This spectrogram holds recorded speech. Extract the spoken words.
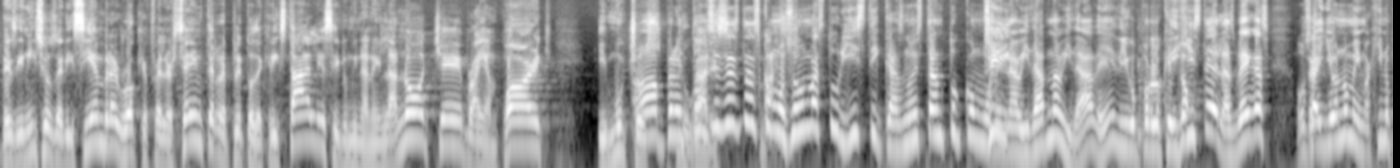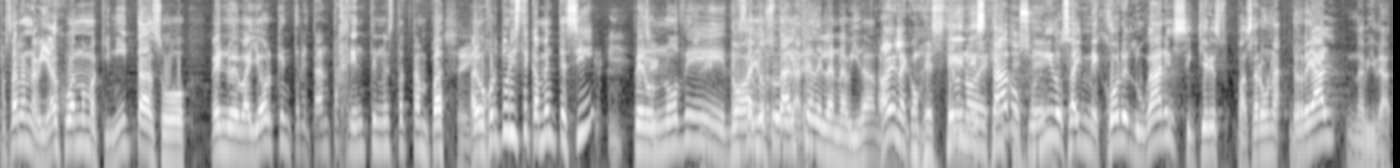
desde inicios de diciembre el Rockefeller Center, repleto de cristales, se iluminan en la noche, Bryant Park y muchos Ah, pero lugares entonces estas más. como son más turísticas, no es tanto como Sí. de Navidad, Navidad, ¿eh? Digo, por lo que dijiste de Las Vegas, o sea, yo no me imagino pasar la Navidad jugando maquinitas o en Nueva York entre tanta gente, no está tan pa- A lo mejor turísticamente sí, pero Sí, no de, sí. de No, esa nostalgia de la Navidad. Ay, la congestión. En Estados gente, sí. Unidos hay mejores lugares si quieres pasar una real Navidad.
